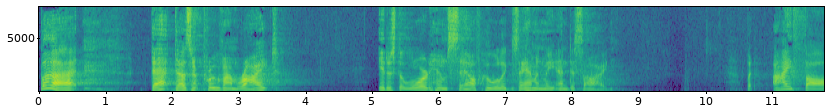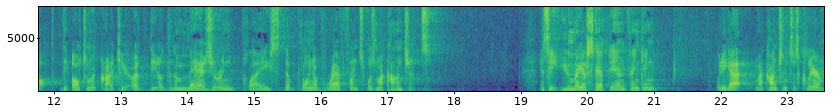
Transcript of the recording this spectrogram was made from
But that doesn't prove I'm right. It is the Lord Himself who will examine me and decide. I thought the ultimate criteria, or the, the measuring place, the point of reference was my conscience. And see, you may have stepped in thinking, What do you got? My conscience is clear.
